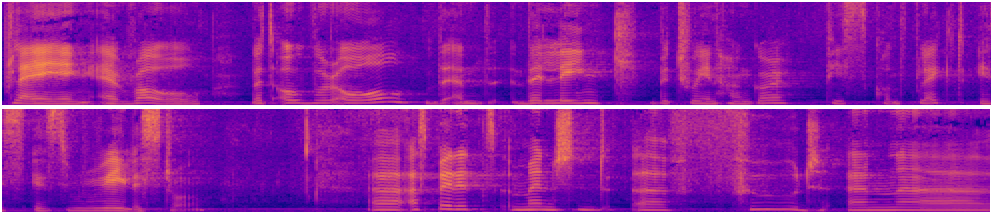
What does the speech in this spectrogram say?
playing a role. But overall, the, the link between hunger, peace, conflict is, is really strong. Uh, as Berit mentioned, uh, food and uh,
